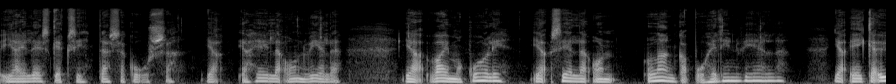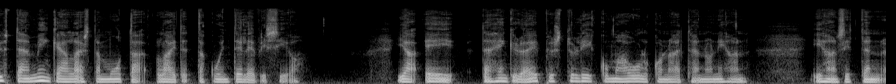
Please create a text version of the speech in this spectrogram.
jäi leskeksi tässä kuussa ja, ja heillä on vielä, ja vaimo kuoli ja siellä on lankapuhelin vielä ja eikä yhtään minkäänlaista muuta laitetta kuin televisio. Ja ei tämä henkilö ei pysty liikkumaan ulkona, että hän on ihan, ihan sitten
